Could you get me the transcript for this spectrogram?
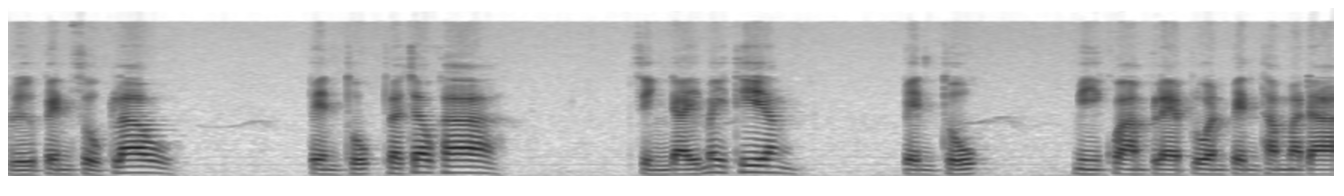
หรือเป็นสุขเล่า เป็นทุกข์พระเจ้าข้าสิ่งใดไม่เที่ยง เป็นทุกข์ มีความแปรปรวนเป็นธรรมดา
